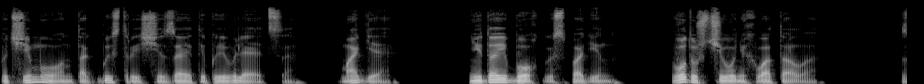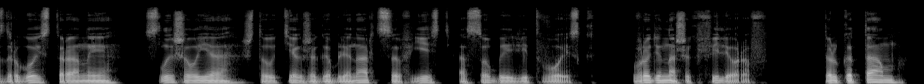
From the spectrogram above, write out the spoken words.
Почему он так быстро исчезает и появляется? Магия? Не дай бог, господин. Вот уж чего не хватало. С другой стороны, слышал я, что у тех же гоблинарцев есть особый вид войск, вроде наших филеров. Только там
